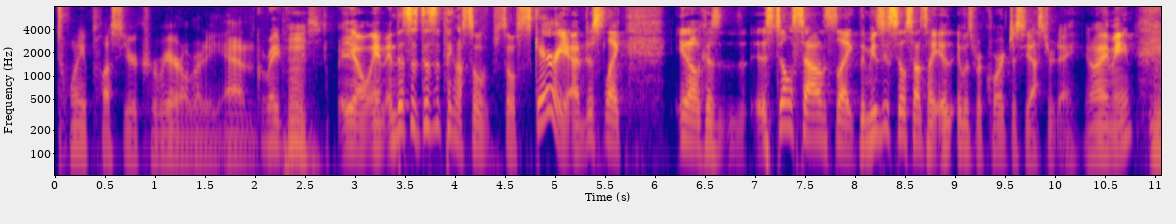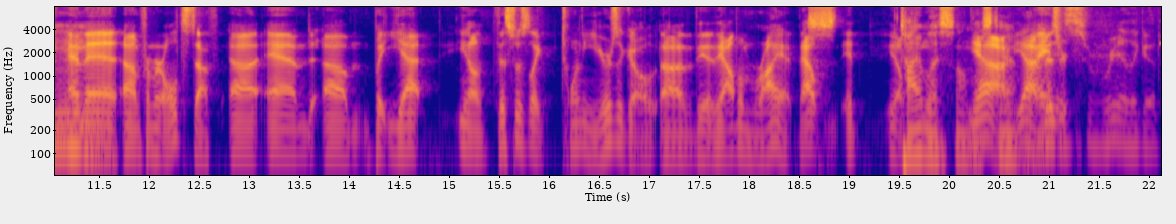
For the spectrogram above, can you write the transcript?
twenty plus year career already, and Great voice. you know, and, and this is this is the thing that's so so scary. I'm just like, you know, because it still sounds like the music still sounds like it, it was recorded just yesterday. You know what I mean? And then um, from her old stuff, uh, and um, but yet, you know, this was like 20 years ago. Uh, the the album Riot that it you know. Timeless almost. Yeah, yeah, Right, Misery, it's really good.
